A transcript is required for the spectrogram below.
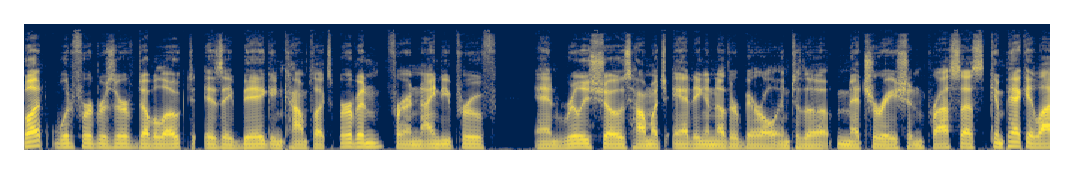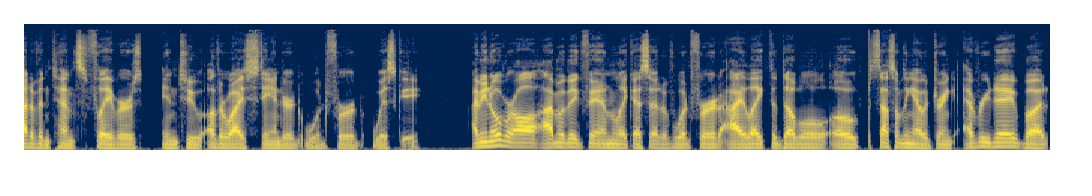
But Woodford Reserve Double Oaked is a big and complex bourbon for a 90 proof and really shows how much adding another barrel into the maturation process can pack a lot of intense flavors into otherwise standard Woodford whiskey. I mean, overall, I'm a big fan, like I said, of Woodford. I like the double oak. It's not something I would drink every day, but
